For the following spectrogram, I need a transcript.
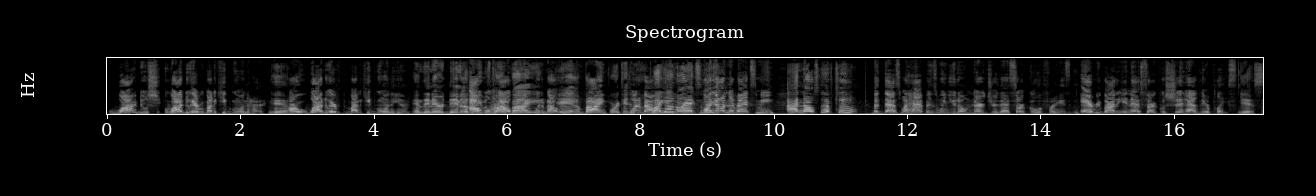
why do she, why do everybody keep going to her? Yeah. Or why do everybody keep going to him? And then there, then other I people want- start want- buying. what about yeah, me? Buying for attention. What about why me? y'all don't ask me? Why y'all never ask me? I know stuff too. But that's what happens when you don't nurture that circle of friends. Everybody in that circle should have their place. Yes.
